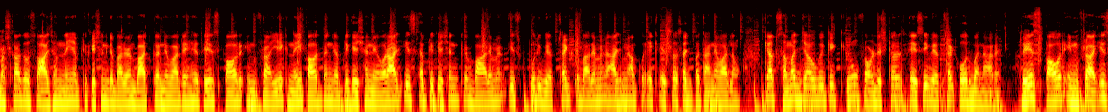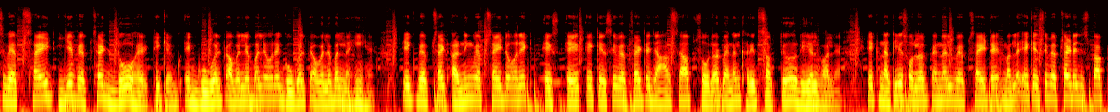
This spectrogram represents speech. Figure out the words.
नमस्कार दोस्तों, आज हम नई एप्लीकेशन के बारे में बात करने वाले हैं रेस पावर इंफ्रा ये एक नई पावर बैंक एप्लीकेशन है और आज इस एप्लीकेशन के बारे में, इस पूरी वेबसाइट के बारे में आज मैं आपको एक ऐसा सच बताने वाला हूँ। कि आप समझ जाओगे कि क्यों फ्रॉडस्टर्स ऐसी वेबसाइट और बना रहे हैं? रेस पावर इंफ्रा इस वेबसाइट ये वेबसाइट दो है ठीक है? एक गूगल पे अवेलेबल है और एक गूगल पे अवेलेबल नहीं है। एक वेबसाइट अर्निंग वेबसाइट है और एक एक, ऐसी वेबसाइट है जहाँ से आप सोलर पैनल खरीद सकते हो रियल वाले। एक नकली सोलर पैनल वेबसाइट है मतलब एक ऐसी वेबसाइट है जिस पर आप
